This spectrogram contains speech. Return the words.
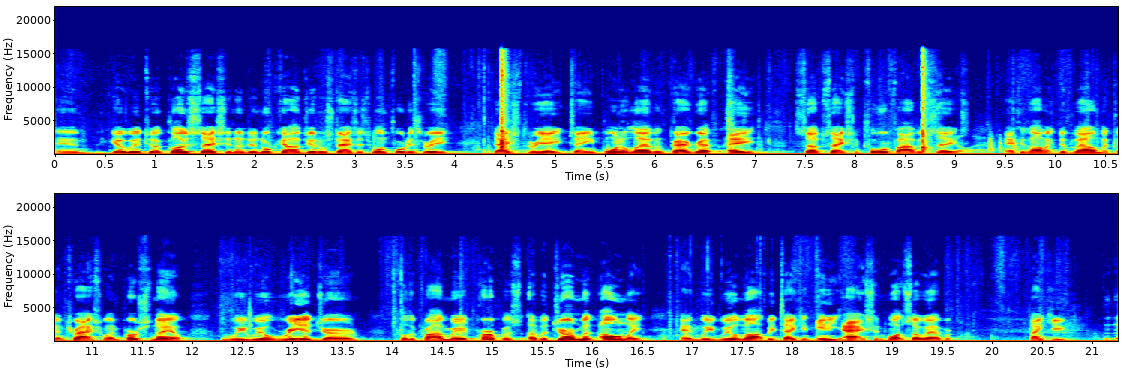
and go into a closed session under North Carolina General Statutes one forty-three three eighteen point eleven, paragraph A, subsection four, five, and six, economic development, contractual, and personnel. We will re-adjourn for the primary purpose of adjournment only, and we will not be taking any action whatsoever. Thank you.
